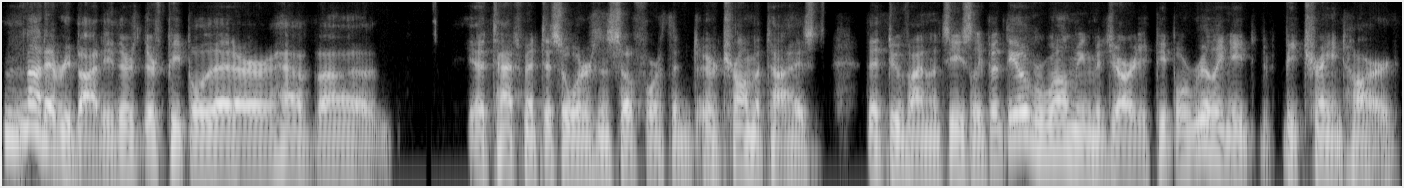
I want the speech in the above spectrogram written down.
Not everybody. There's there's people that are have uh, attachment disorders and so forth and are traumatized that do violence easily but the overwhelming majority of people really need to be trained hard.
